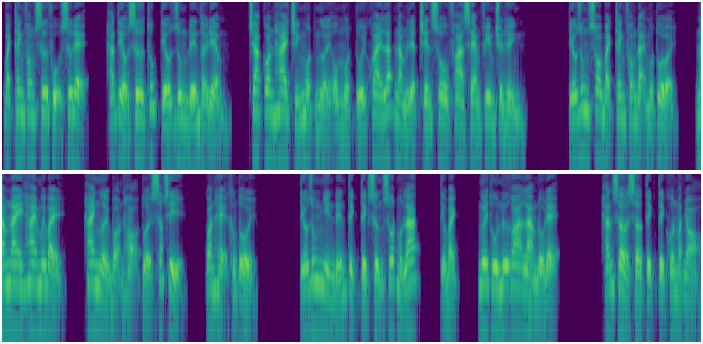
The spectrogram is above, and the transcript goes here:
Bạch Thanh Phong sư phụ sư đệ, hắn tiểu sư thúc Tiếu Dung đến thời điểm, cha con hai chính một người ôm một túi khoai lát nằm liệt trên sofa xem phim truyền hình. Tiếu Dung so Bạch Thanh Phong đại một tuổi, năm nay 27, hai người bọn họ tuổi sắp xỉ, quan hệ không tồi. Tiếu Dung nhìn đến tịch tịch sửng sốt một lát, tiểu Bạch, ngươi thu nữ hoa làm đồ đệ. Hắn sờ sờ tịch tịch khuôn mặt nhỏ,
